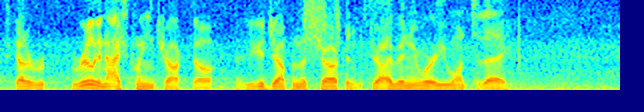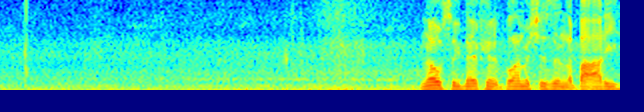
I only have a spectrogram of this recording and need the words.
It's got a really nice clean truck though. You could jump in this truck and drive anywhere you want today. No significant blemishes in the body.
